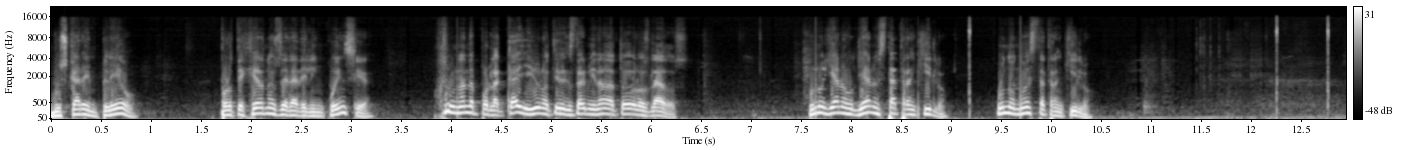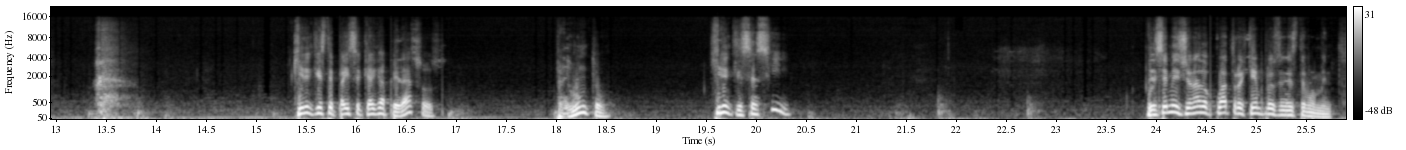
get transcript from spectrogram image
buscar empleo, protegernos de la delincuencia, uno anda por la calle y uno tiene que estar mirando a todos los lados. Uno ya no, ya no está tranquilo. Uno no está tranquilo. ¿Quieren que este país se caiga a pedazos? Pregunto. ¿Quieren que sea así? Les he mencionado cuatro ejemplos en este momento.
